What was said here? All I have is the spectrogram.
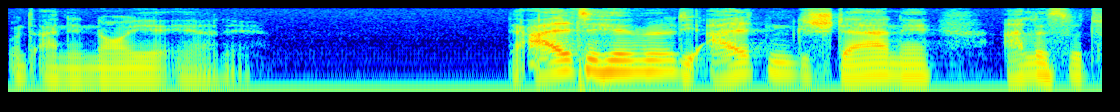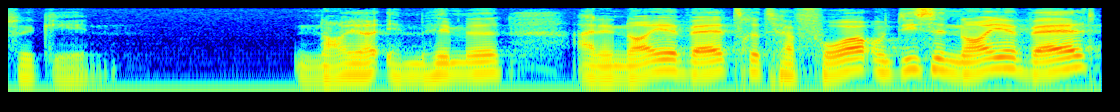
und eine neue Erde. Der alte Himmel, die alten Gesterne, alles wird vergehen neuer im Himmel, eine neue Welt tritt hervor und diese neue Welt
